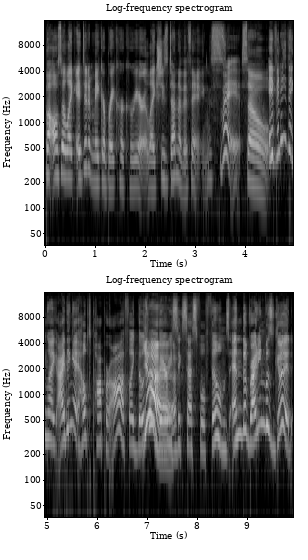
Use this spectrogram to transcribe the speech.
but also like it didn't make or break her career. Like she's done other things. Right. So if anything, like I think it helped pop her off. Like those Yeah. were very successful films, and the writing was good.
